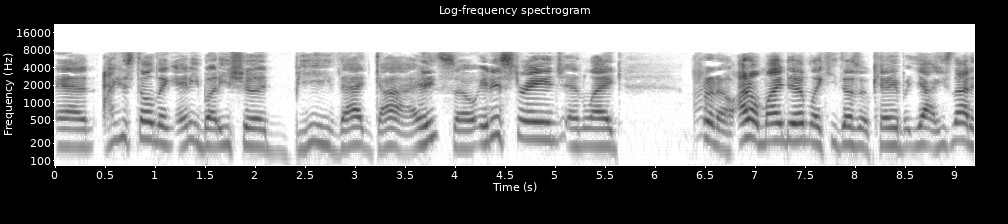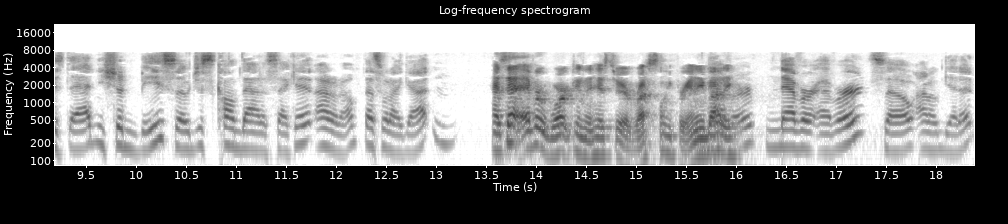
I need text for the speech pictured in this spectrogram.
and I just don't think anybody should be that guy. So it is strange and like. I don't know. I don't mind him. Like he does okay, but yeah, he's not his dad, and he shouldn't be. So just calm down a second. I don't know. That's what I got. Has that ever worked in the history of wrestling for anybody? Never, never, ever. So I don't get it.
